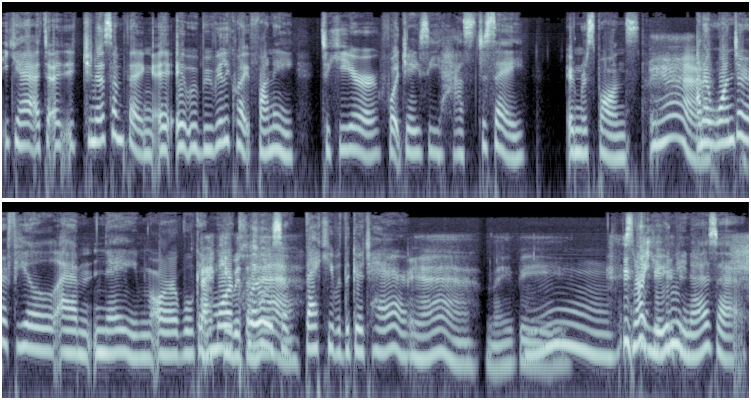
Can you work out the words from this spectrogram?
yeah, d- uh, do you know something? It, it would be really quite funny to hear what Jay Z has to say in response. Yeah. And I wonder if he'll um, name or we'll get Becky more clues of Becky with the good hair. yeah, maybe. Mm, it's not Union, is it?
